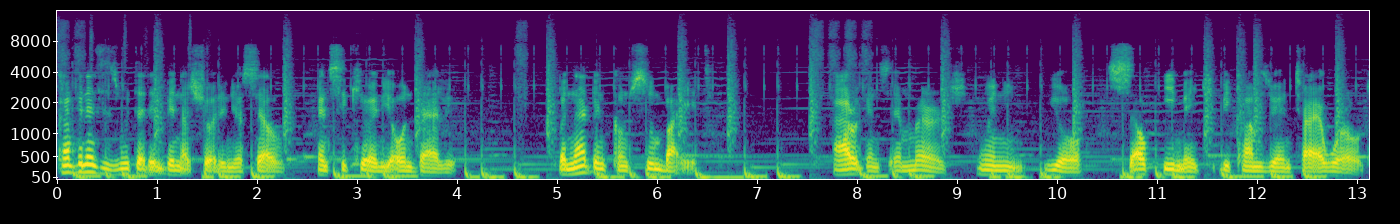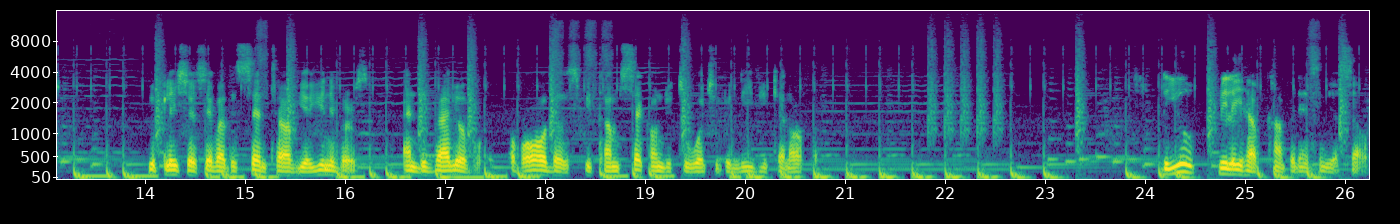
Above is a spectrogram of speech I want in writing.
Confidence is rooted in being assured in yourself and secure in your own value, but not being consumed by it. Arrogance emerges when your self image becomes your entire world. You place yourself at the center of your universe, and the value of, of others becomes secondary to what you believe you can offer. Do you really have confidence in yourself?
